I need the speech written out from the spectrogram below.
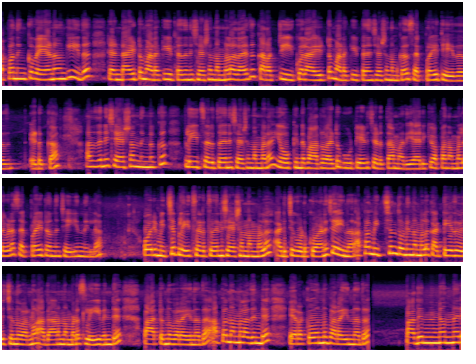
അപ്പോൾ നിങ്ങൾക്ക് വേണമെങ്കിൽ ഇത് രണ്ടായിട്ട് മടക്കി ഇട്ടതിന് ശേഷം നമ്മൾ അതായത് കറക്റ്റ് ഈക്വൽ ആയിട്ട് മടക്കി ഇട്ടതിന് ശേഷം നമുക്കത് സെപ്പറേറ്റ് ചെയ്ത് എടുക്കാം. അതിന് ശേഷം നിങ്ങൾക്ക് പ്ലീറ്റ്സ് എടുത്തതിന് ശേഷം നമ്മുടെ യോക്കിന്റെ പാർട്ടുമായിട്ട് കൂട്ടിയടിച്ചെടുത്താൽ മതിയായിരിക്കും. അപ്പം നമ്മളിവിടെ സെപ്പറേറ്റ് ഒന്നും ചെയ്യുന്നില്ല. ഒരുമിച്ച് പ്ലേറ്റ്സ് എടുത്തതിന് ശേഷം നമ്മൾ അടിച്ചു കൊടുക്കുകയാണ് ചെയ്യുന്നത്. അപ്പം മിച്ചം തുണി നമ്മൾ കട്ട് ചെയ്ത് വെച്ചെന്ന് പറഞ്ഞു. അതാണ് നമ്മുടെ സ്ലീവിന്റെ പാർട്ട് എന്ന് പറയുന്നത്. അപ്പം നമ്മൾ അതിന്റെ ഇറക്കം എന്ന് പറയുന്നത് പതിനൊന്നര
